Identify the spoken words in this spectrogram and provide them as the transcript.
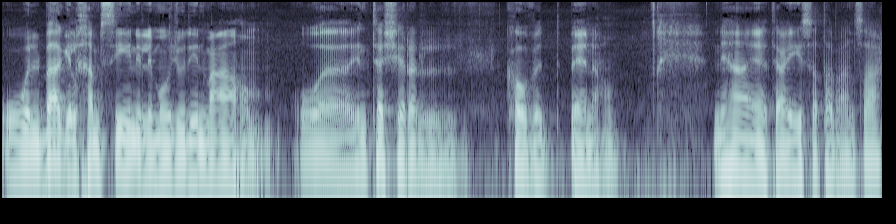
والباقي الخمسين اللي موجودين معاهم وينتشر الكوفيد بينهم. نهاية تعيسة طبعا صح؟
